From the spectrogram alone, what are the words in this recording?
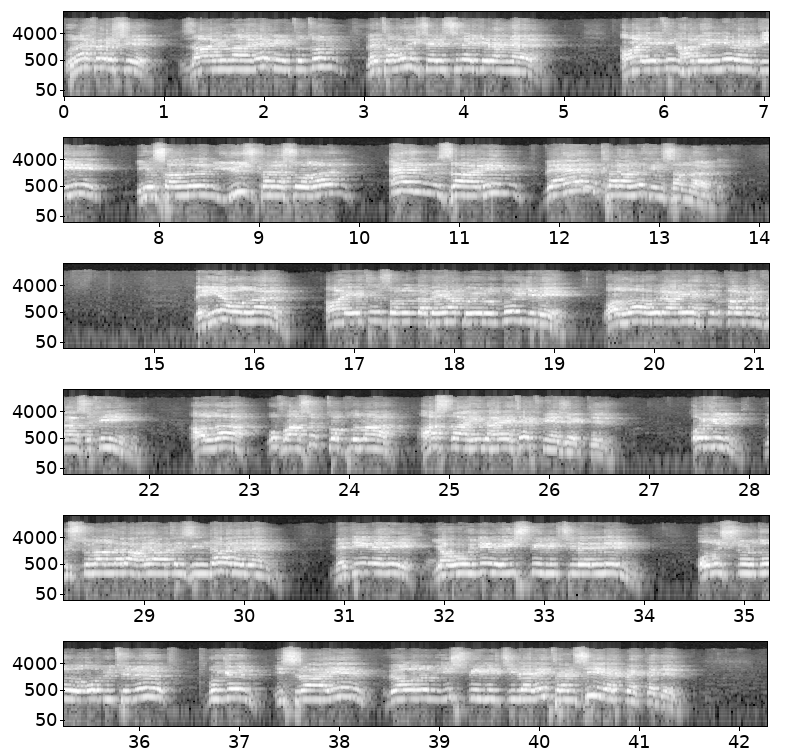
Buna karşı zalimane bir tutum ve tavır içerisine girenler ayetin haberini verdiği insanlığın yüz karası olan en zalim ve en karanlık insanlardır. Ve yine onlar ayetin sonunda beyan buyurulduğu gibi Vallahu la yehdil kavmel fasikin Allah bu fasık topluma asla hidayet etmeyecektir. O gün Müslümanlara hayatı zindan eden Medineli Yahudi ve işbirlikçilerinin oluşturduğu o bütünü bugün İsrail ve onun işbirlikçileri temsil etmektedir.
